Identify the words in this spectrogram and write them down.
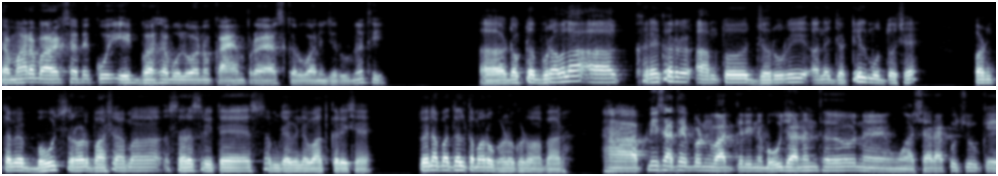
તમારા બાળક સાથે કોઈ એક ભાષા બોલવાનો કાયમ પ્રયાસ કરવાની જરૂર નથી. ડૉક્ટર ભુરાવાલા આ ખરેખર આમ તો જરૂરી અને જટિલ મુદ્દો છે, પણ તમે બહુ જ સરળ ભાષામાં સરસ રીતે સમજાવીને વાત કરી છે. તો એના બદલ તમારો ઘણો ઘણો આભાર. હા આપની સાથે પણ વાત કરીને બહુ જ આનંદ થયો ને હું આશા રાખું છું કે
